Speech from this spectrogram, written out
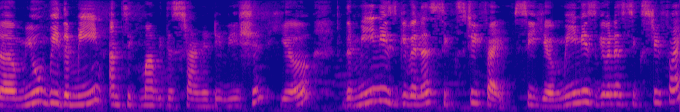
uh, mu be the mean and sigma be the standard deviation. Here, the mean is given as 65. See here, mean is given as 65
